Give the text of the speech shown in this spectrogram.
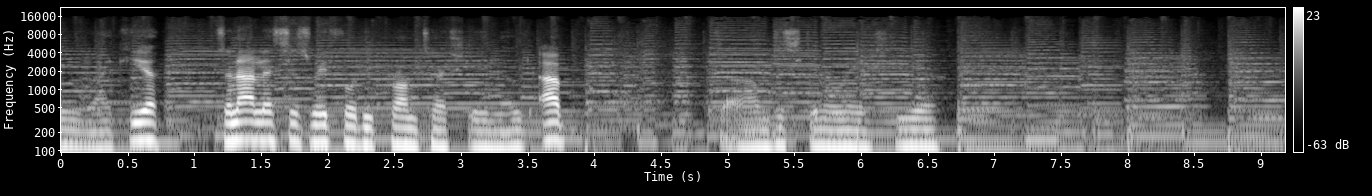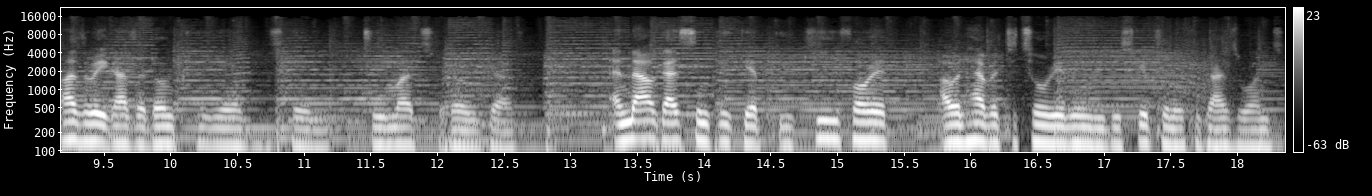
Right here. So now let's just wait for the prompt to actually load up. So i'm just gonna wait here. By the way guys i don't clear this game too much. So we go and now guys simply get the key for it. I will have a tutorial in the description if you guys want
